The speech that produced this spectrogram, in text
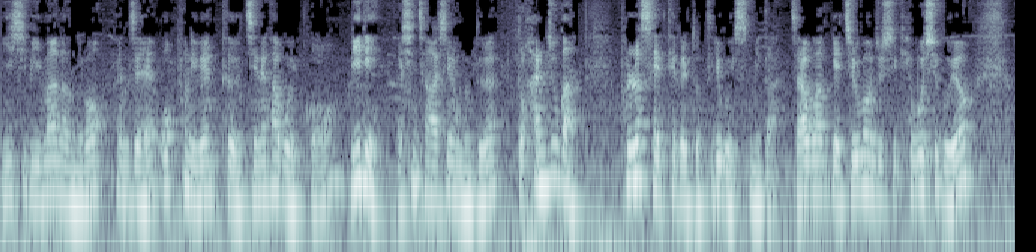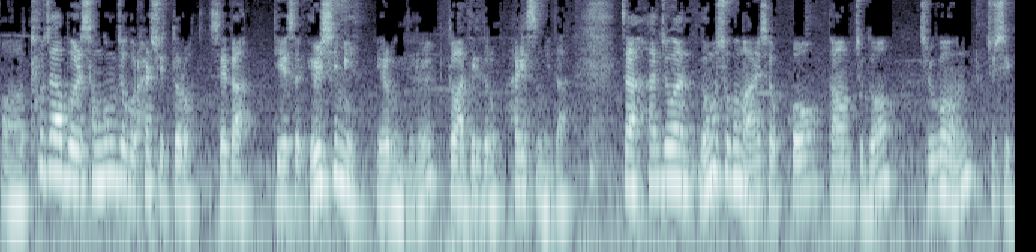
22만원으로 현재 오픈 이벤트 진행하고 있고 미리 신청하시는 분들은 또 한 주간 플러스 혜택을 또 드리고 있습니다. 저하고 함께 즐거운 주식 해보시고요. 어, 투잡을 성공적으로 할 수 있도록 제가 뒤에서 열심히 여러분들을 도와드리도록 하겠습니다. 자, 한 주간 너무 수고 많으셨고 다음 주도 즐거운 주식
